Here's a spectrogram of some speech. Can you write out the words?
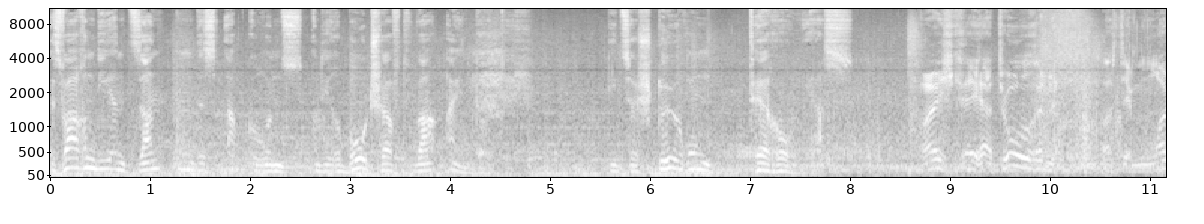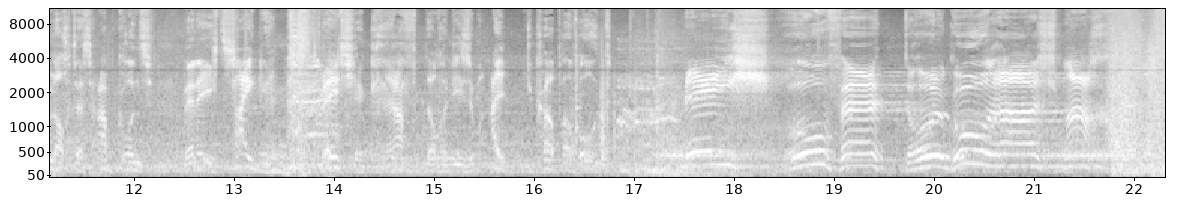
Es waren die Entsandten des Abgrunds und ihre Botschaft war eindeutig. Die Zerstörung Terronias. Euch Kreaturen aus dem Moloch des Abgrunds werde ich zeigen, welche Kraft noch in diesem alten Körper wohnt. Ich rufe Drulguras Macht.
